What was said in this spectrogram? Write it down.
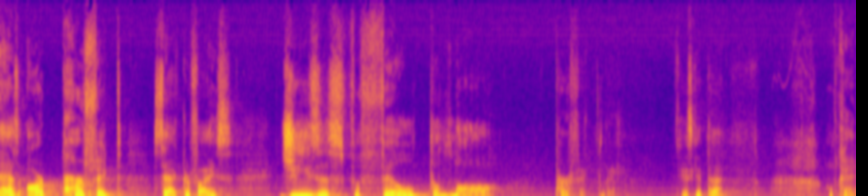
as our perfect sacrifice, Jesus fulfilled the law perfectly. You guys get that? Okay.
